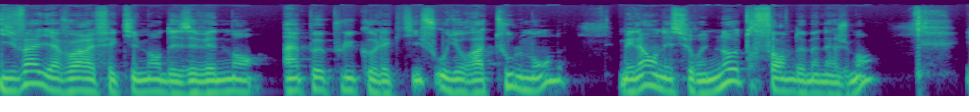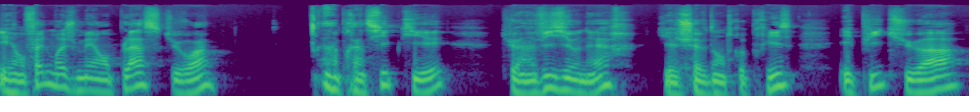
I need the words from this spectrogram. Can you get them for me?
il va y avoir effectivement des événements un peu plus collectifs où il y aura tout le monde, mais là on est sur une autre forme de management. Et en fait, moi je mets en place, tu vois, un principe qui est, tu as un visionnaire, qui est chef d'entreprise, et puis tu as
